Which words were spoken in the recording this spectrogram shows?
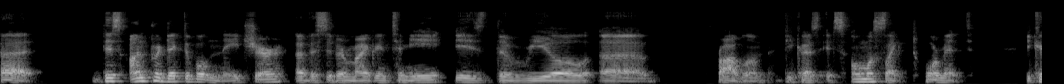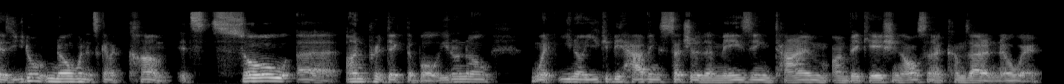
Uh, this unpredictable nature of vestibular migraine to me is the real uh, problem because it's almost like torment because you don't know when it's going to come. It's so uh, unpredictable. You don't know when, you know, you could be having such an amazing time on vacation. All of a sudden it comes out of nowhere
